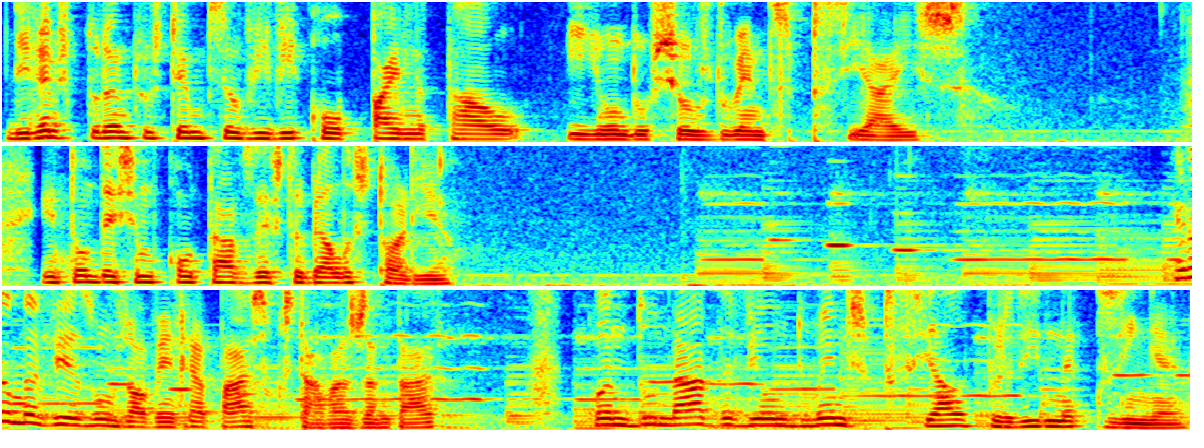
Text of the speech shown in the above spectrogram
Digamos que durante os tempos eu vivi com o Pai Natal e um dos seus doentes especiais. Então deixa-me contar-vos esta bela história. Era uma vez um jovem rapaz que estava a jantar quando do nada vê um doente especial perdido na cozinha.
